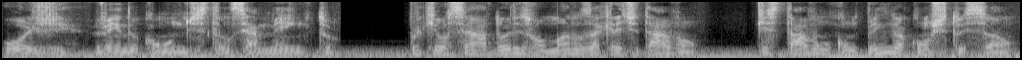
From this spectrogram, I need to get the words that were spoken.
hoje, vendo com um distanciamento, porque os senadores romanos acreditavam que estavam cumprindo a Constituição.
